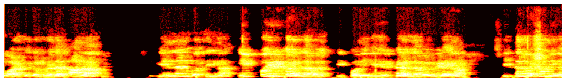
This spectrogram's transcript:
வாழ்த்துக்கள் பிரதர் ஆனா என்னன்னு பாத்தீங்கன்னா இப்போ இருக்கிற லெவல் இப்போ நீங்க இருக்கிற லெவல் விட ஏன்னா இத்தனை வருஷம் நீங்க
